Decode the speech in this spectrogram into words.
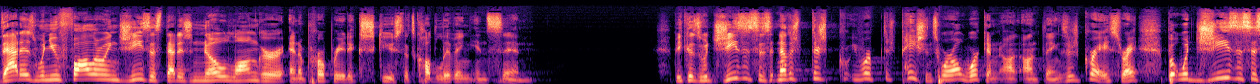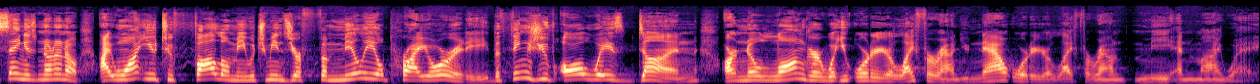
That is, when you're following Jesus, that is no longer an appropriate excuse. That's called living in sin. Because what Jesus is, now there's, there's, there's patience, we're all working on, on things, there's grace, right? But what Jesus is saying is, no, no, no, I want you to follow me, which means your familial priority, the things you've always done, are no longer what you order your life around. You now order your life around me and my way.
